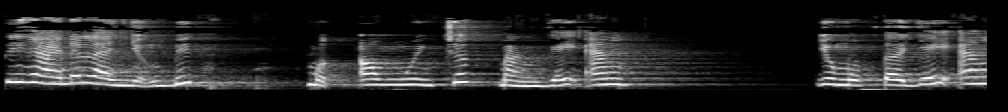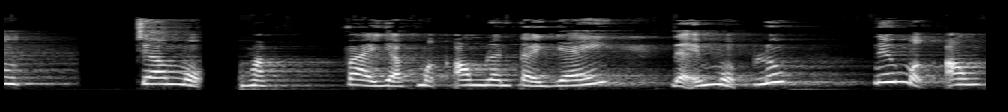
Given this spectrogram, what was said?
Thứ hai đó là nhận biết mật ong nguyên chất bằng giấy ăn. Dùng một tờ giấy ăn cho một hoặc vài giọt mật ong lên tờ giấy để một lúc nếu mật ong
